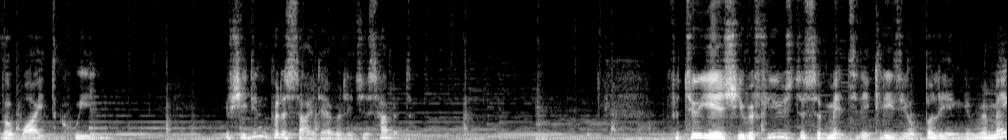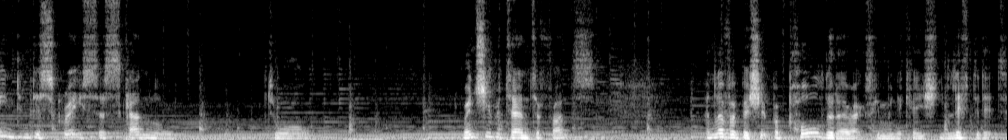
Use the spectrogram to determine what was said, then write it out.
the White Queen if she didn't put aside her religious habit. For two years she refused to submit to the ecclesial bullying and remained in disgrace, a scandal to all. When she returned to France, another bishop, appalled at her excommunication, lifted it,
